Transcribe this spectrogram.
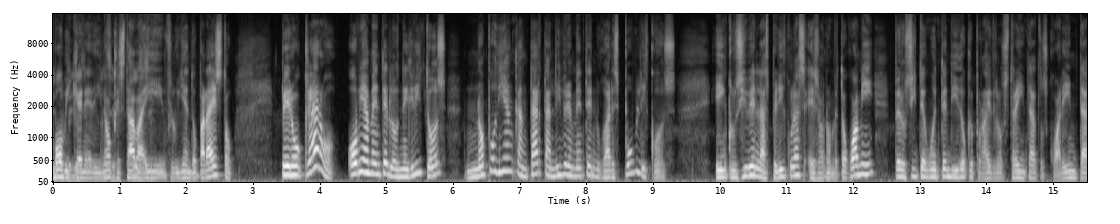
Bobby Kennedy, ¿no? que estaba ahí influyendo para esto. Pero claro, obviamente los negritos no podían cantar tan libremente en lugares públicos. E inclusive en las películas, eso no me tocó a mí, pero sí tengo entendido que por ahí de los 30, los 40,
